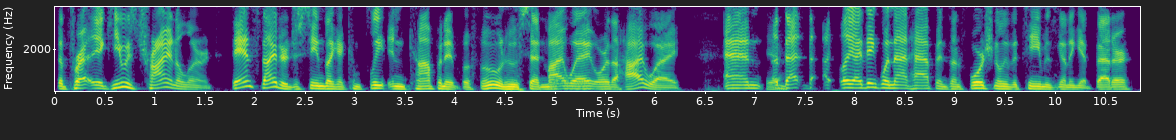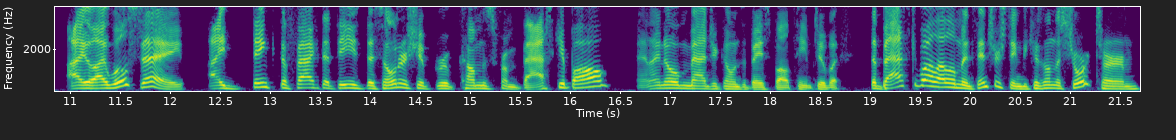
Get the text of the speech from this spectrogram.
the pre- like he was trying to learn. Dan Snyder just seemed like a complete incompetent buffoon who said my way or the highway. And yeah. that like I think when that happens, unfortunately, the team is going to get better. I I will say I think the fact that these this ownership group comes from basketball and I know Magic owns a baseball team too, but the basketball element's interesting because on the short term,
